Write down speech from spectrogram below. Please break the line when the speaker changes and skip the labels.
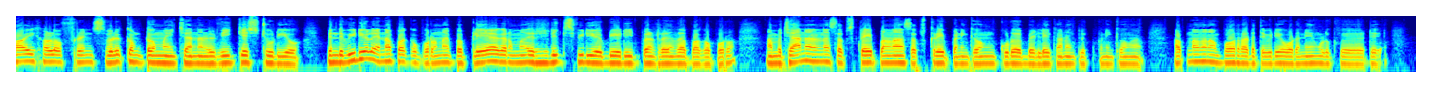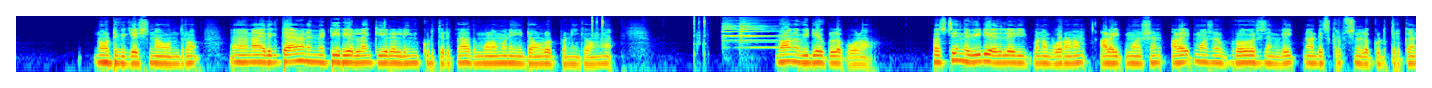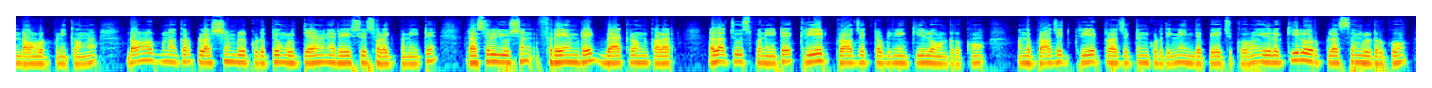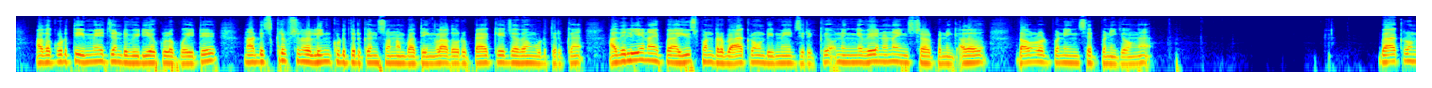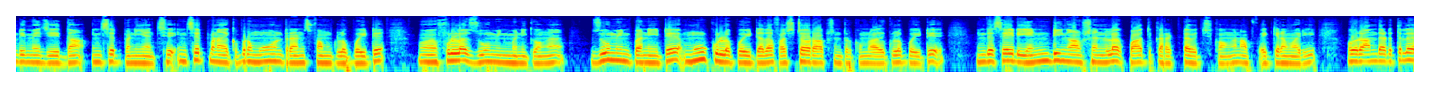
Hi hello friends welcome to my channel VK studio இப்போ இந்த வீடியோவில் என்ன பார்க்க போகிறோம்னா இப்போ ப்ளே ஆகிற மாதிரி ரிலிக்ஸ் வீடியோ எப்படி எடிட் பண்ணுறது தான் பார்க்க போகிறோம் நம்ம சேனல்னா சப்ஸ்கிரைப் பண்ணலாம் சப்ஸ்கிரைப் பண்ணிக்கோங்க. கூட பெல்லைக்கான கிளிக் பண்ணிக்கோங்க. அப்படின்னா தான் நான் போடுற அடுத்த வீடியோ உடனே உங்களுக்கு நோட்டிஃபிகேஷனாக வந்துடும் நான் இதுக்கு தேவையான மெட்டீரியல்லாம் கீழே லிங்க் கொடுத்துருக்கேன். அது மூலமாக நீங்கள் டவுன்லோட் பண்ணிக்கோங்க. வாங்க வீடியோக்குள்ளே போகலாம் ஃபஸ்ட்டு இந்த வீடியோ எதில் எடிட் பண்ண போகிறோன்னா Alight Motion Alight Motion pro version link நான் டிஸ்கிரிப்ஷனில் கொடுத்துருக்கேன். டவுன்லோட் பண்ணிக்கோங்க. டவுன்லோட் பண்ணக்கற ப்ளஸ் சிம்பிள் கொடுத்து உங்களுக்கு தேவையான ரேஷியோ செலக்ட் பண்ணிவிட்டு resolution frame rate background colour எல்லாம் சூஸ் பண்ணிவிட்டு க்ரியேட் ப்ராஜெக்ட் அப்படின்னு கீழே ஒன்று இருக்கும். அந்த ப்ராஜெக்ட் கிரியேட் ப்ராஜெக்ட்னு கொடுத்தீங்கன்னா இந்த பேஜுக்கு வரும். இதில் கீழே ஒரு ப்ளஸ் சிம்பிள் இருக்கும். அதை கொடுத்து இமேஜ் அண்ட் வீடியோக்குள்ளே போயிட்டு நான் டிஸ்கிரிப்ஷனில் லிங்க் கொடுத்துருக்கேன்னு சொன்னேன் பார்த்தீங்களா அது ஒரு பேக்கேஜாக தான் கொடுத்துருக்கேன். அதுலேயே நான் இப்போ யூஸ் பண்ணுற பேக்ரவுண்ட் இமேஜ் இருக்குது நீங்கள் வேணும்னா இன்ஸ்டால் பண்ணி அதாவது டவுன்லோட் பண்ணி இன்செர்ட் பண்ணிக்கோங்க. பேக்ரவுண்ட் இமேஜ் தான் இன்செர்ட் பண்ணியாச்சு. இன்செர்ட் பண்ணதுக்கப்புறம் மூவ் அண்ட் ட்ரான்ஸ்ஃபார்ம்குள்ளே போயிட்டு ஃபுல்லாக ஜூம் இன் பண்ணிக்கோங்க. ஜூம் இன் பண்ணிவிட்டு மூக்குள்ளே போயிட்டு அதான் ஃபஸ்ட் ஒரு ஆப்ஷன் இருக்கும்ல அதுக்குள்ளே போயிட்டு இந்த சைடு எண்டிங் ஆப்ஷனில் பார்த்து கரெக்டாக வச்சுக்கோங்க. நான் வைக்கிற மாதிரி. ஒரு அந்த இடத்துல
